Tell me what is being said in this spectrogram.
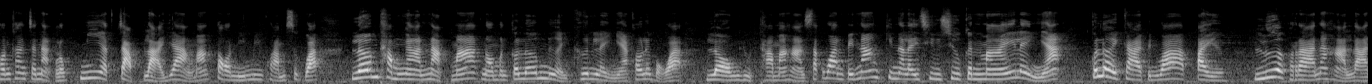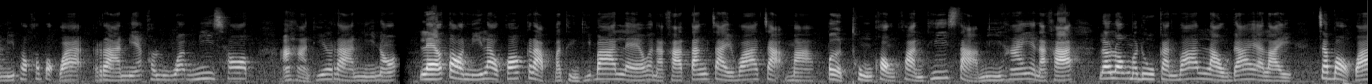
ค่อนข้างจะหนักแล้วเมียจับหลายอย่างมากตอนนี้มีความรู้สึกว่า เริ่มทำงานหนักมากเนาะมันก็เริ่มเหนื่อยขึ้นอะไรเงี้ยเขาเลยบอกว่าลองหยุดทำอาหารสักวันไปนั่งกินอะไรชิลๆกันไหมอะไรเงี้ยก็เลยกลายเป็นว่าไปเลือกร้านอาหารร้านนี้เพราะเขาบอกว่าร้านนี้เขารู้ว่ามี่ชอบ อาหารที่ร้านนี้เนาะแล้วตอนนี้เราก็กลับมาถึงที่บ้านแล้วนะคะ ตั้งใจว่าจะมาเปิดถุงของขวัญที่สามีให้นะคะ เราลองมาดูกันว่าเราได้อะไร จะบอกว่า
